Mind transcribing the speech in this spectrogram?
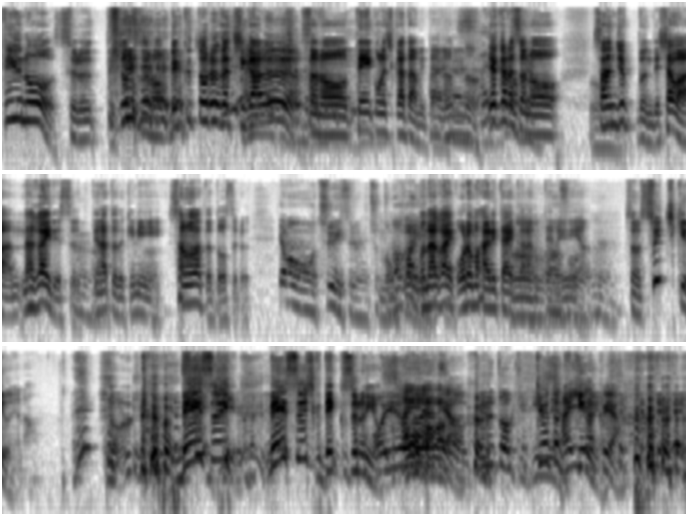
っていうのをするってちょっとその ベクトルが違うその抵抗の仕方みたいな、だからそのうん。30分でシャワー長いですってなった時に佐野だったらどうする？いやまあもう注意するねちょっともう長い。もう長い俺も入りたいからみたいなあ言うやん。そのスイッチ切るんやな。冷水冷水しか出んくするん最悪やん給湯器給湯器最悪や。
